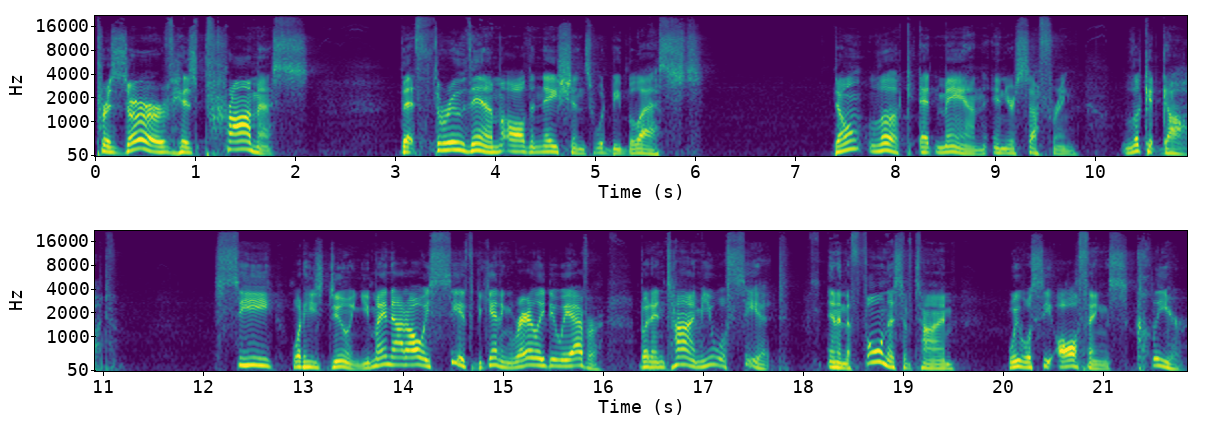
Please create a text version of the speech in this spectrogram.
preserve his promise that through them all the nations would be blessed. Don't look at man in your suffering, look at God. See what he's doing. You may not always see it at the beginning, rarely do we ever, but in time you will see it. And in the fullness of time, we will see all things clear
